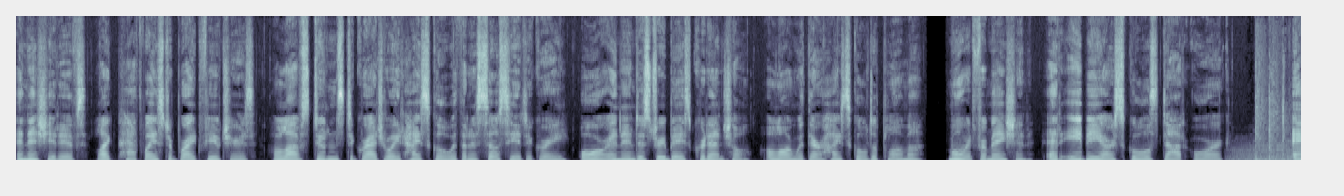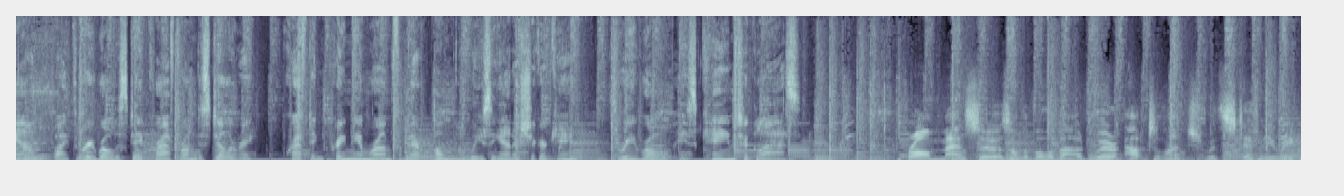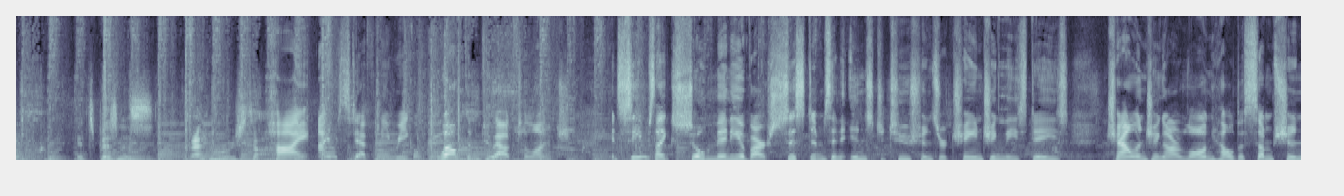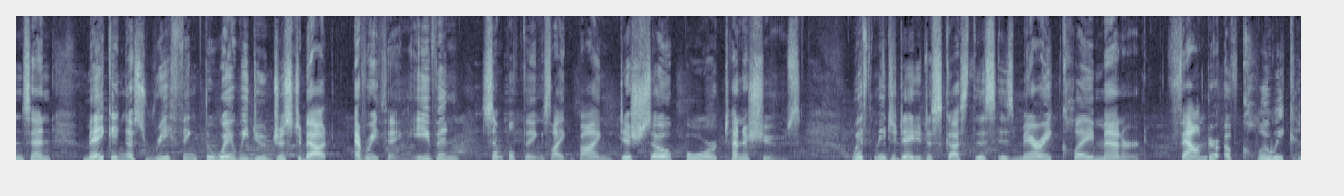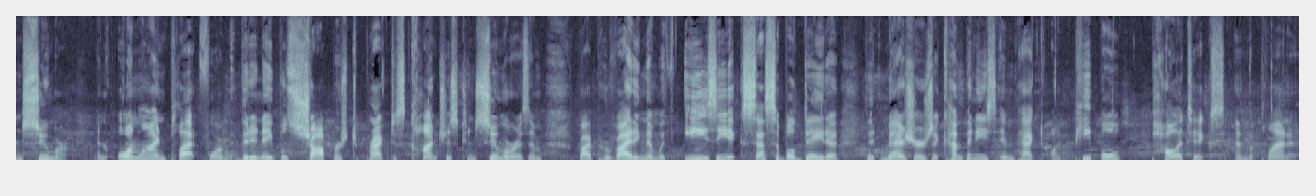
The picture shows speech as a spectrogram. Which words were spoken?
Initiatives like Pathways to Bright Futures allow students to graduate high school with an associate degree or an industry based credential, along with their high school diploma. More information at ebrschools.org. And by Three Roll Estate Craft Rum Distillery, crafting premium rum from their own Louisiana sugarcane. Three Roll is cane to glass. From Mansur's on the Boulevard, we're out to lunch with Stephanie Riegel. It's business, Baton Rouge. Hi, I'm Stephanie Riegel. Welcome to Out to Lunch. It seems like so many of our systems and institutions are changing these days, challenging our long held assumptions and making us rethink the way we do just about everything, even simple things like buying dish soap or tennis shoes. With me today to discuss this is Mary Claire Mannard, founder of Cluey Consumer an online platform that enables shoppers to practice conscious consumerism by providing them with easy, accessible data that measures a company's impact on people, politics, and the planet.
